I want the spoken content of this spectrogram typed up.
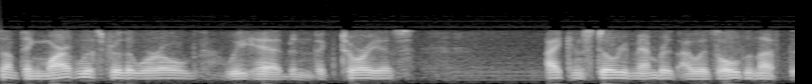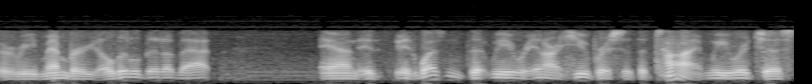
something marvelous for the world. We had been victorious. I can still remember. I was old enough to remember a little bit of that and it it wasn't that we were in our hubris at the time. We were just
